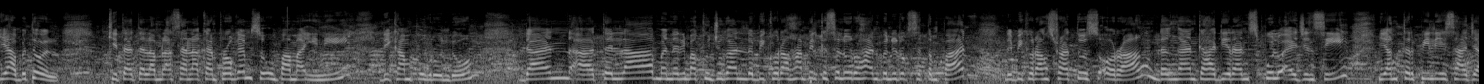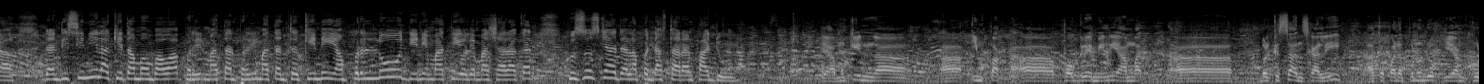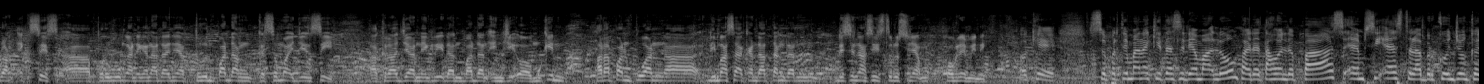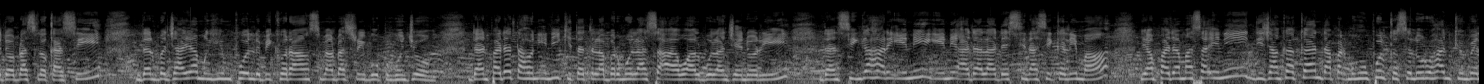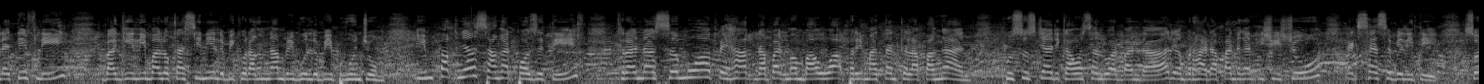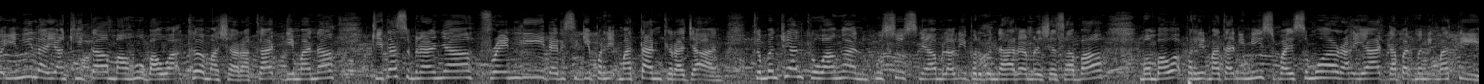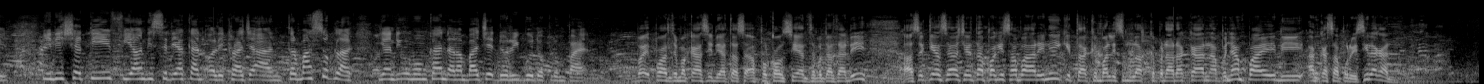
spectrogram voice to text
Ya, betul. Kita telah melaksanakan program seumpama ini di Kampung Rundum dan uh, telah menerima kunjungan lebih kurang hampir keseluruhan penduduk setempat, lebih kurang 100 orang dengan kehadiran 10 agensi yang terpilih saja. Dan di sinilah kita membawa perkhidmatan-perkhidmatan terkini yang perlu dinikmati oleh masyarakat khususnya dalam pendaftaran padu. Ya, mungkin uh, uh, impak uh, program ini amat uh, berkesan sekali uh, kepada penduduk yang kurang akses uh, perhubungan dengan adanya turun padang ke semua agensi uh, kerajaan negeri dan badan NGO. Mungkin harapan puan uh, di masa akan datang dan destinasi seterusnya program ini. Okey, seperti mana kita sedia maklum pada tahun lepas MCS telah berkunjung ke 12 lokasi dan berjaya menghimpun lebih kurang 19,000 pengunjung. Dan pada tahun ini kita telah bermula seawal bulan Januari dan sehingga hari ini ini adalah destinasi kelima yang pada masa ini dijangkakan dapat mengumpul keseluruhan cumulatively bagi lima lokasi ini lebih kurang 6,000 lebih pengunjung. Impaknya sangat positif kerana semua pihak dapat membawa perkhidmatan ke lapangan khususnya di kawasan luar bandar yang berhadapan dengan isu-isu accessibility. So inilah yang kita mahu bawa ke masyarakat di mana kita sebenarnya friendly dari segi perkhidmatan kerajaan. Kementerian Kewangan khusus khususnya melalui Perbendaharaan Malaysia Sabah membawa perkhidmatan ini supaya semua rakyat dapat menikmati inisiatif yang disediakan oleh kerajaan termasuklah yang diumumkan dalam bajet 2024. Baik Puan, terima kasih di atas uh, perkongsian sebentar tadi. Uh, sekian saya cerita pagi Sabah hari ini. Kita kembali semula kepada rakan uh, penyampai di Angkasa Puri. Silakan.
